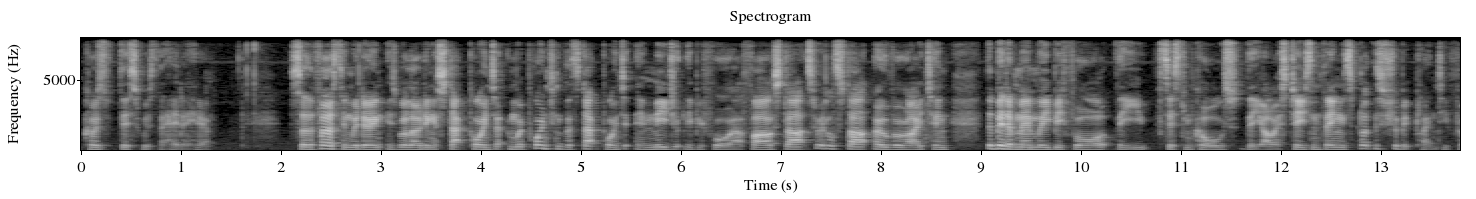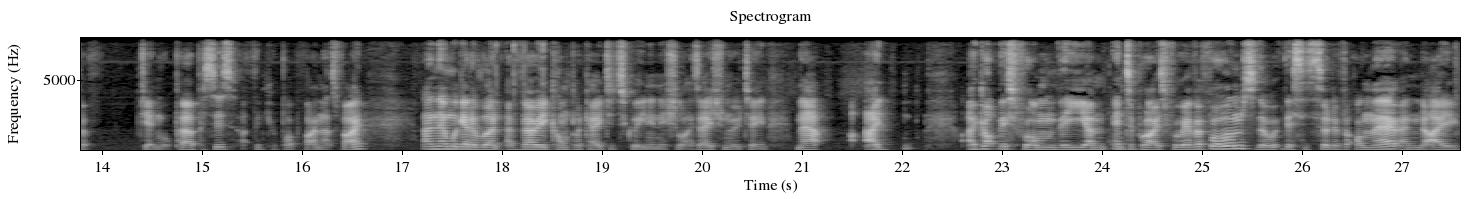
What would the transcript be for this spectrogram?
because this was the header here so the first thing we're doing is we're loading a stack pointer and we're pointing the stack pointer immediately before our file starts. So it'll start overwriting the bit of memory before the system calls the RSTs and things, but this should be plenty for general purposes. I think you'll probably find that's fine. And then we're going to run a very complicated screen initialization routine. Now, I I got this from the um, Enterprise Forever forums. This is sort of on there, and I've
